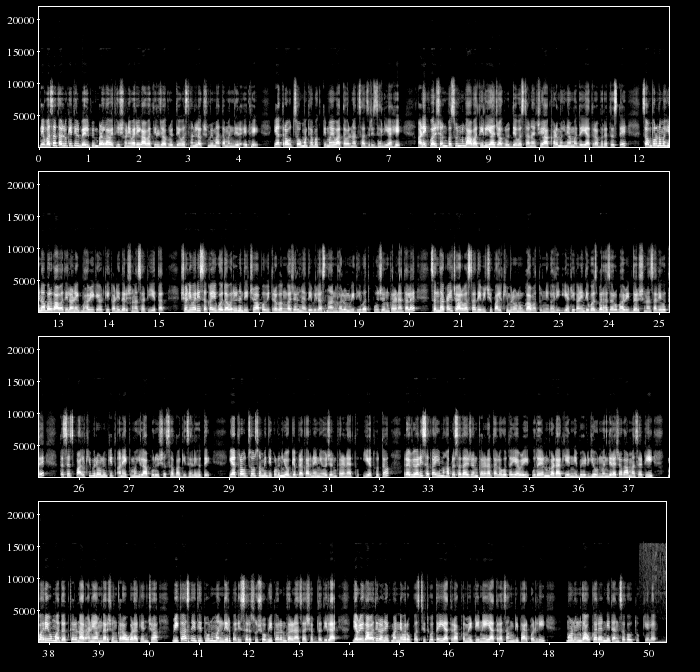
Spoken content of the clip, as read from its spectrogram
नेवासा तालुक्यातील बेलपिंपळगाव येथे शनिवारी गावातील जागृत देवस्थान लक्ष्मी माता मंदिर येथे यात्रा उत्सव मोठ्या भक्तिमय वातावरणात साजरी झाली आहे. अनेक वर्षांपासून गावातील या जागृत देवस्थानाची आखाड महिन्यामध्ये यात्रा भरत असते. संपूर्ण महिनाभर गावातील अनेक भाविक या ठिकाणी दर्शनासाठी येतात. शनिवारी सकाळी गोदावरी नदीच्या पवित्र गंगाजल नदेवीला स्नान घालून विधिवत पूजन करण्यात आलंय. संध्याकाळी चार वाजता देवीची पालखी मिरवणूक गावातून निघाली. या ठिकाणी दिवसभर हजारो भाविक दर्शनास आले होते. तसेच पालखी मिरवणुकीत अनेक महिला पुरुष सहभागी झाले होते. यात्रा उत्सव समिती संस्थेकडून योग्य प्रकारे नियोजन करण्यात येत होतं. रविवारी सकाळी महाप्रसाद आयोजन करण्यात आलं होतं. यावेळी उदयन गडाख यांनी भेट घेऊन मंदिराच्या कामासाठी भरीव मदत करणार आणि आमदार शंकरराव गडाख यांच्या विकास निधीतून मंदिर परिसर सुशोभीकरण करण्याचा शब्द दिलाय. यावेळी गावातील अनेक मान्यवर उपस्थित होते. यात्रा कमिटीने यात्रा चांगली पार पडली म्हणून गावकऱ्यांनी त्यांचं कौतुक केलंय.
